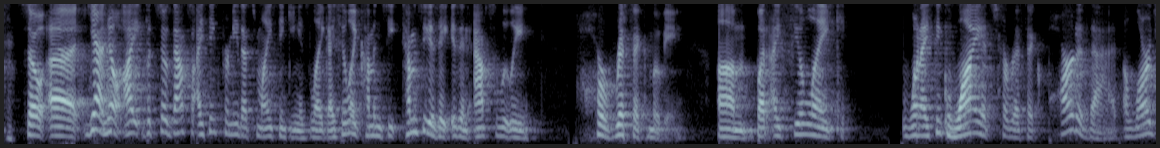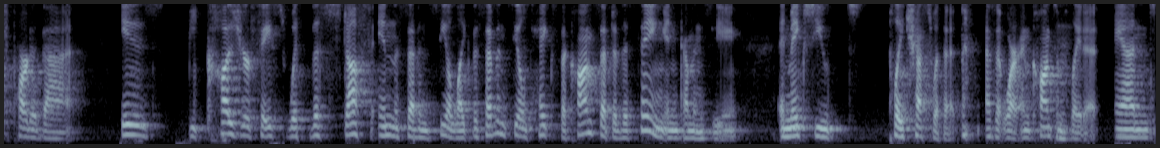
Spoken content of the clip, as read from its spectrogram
so uh, yeah, no, I. But so that's I think for me that's my thinking is like I feel like Come and See Come and See is a is an absolutely horrific movie. Um, but I feel like when I think why it's horrific, part of that, a large part of that, is because you're faced with the stuff in the Seven Seal. Like the Seven Seal takes the concept of the thing in Come and See and makes you play chess with it, as it were, and contemplate it. And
